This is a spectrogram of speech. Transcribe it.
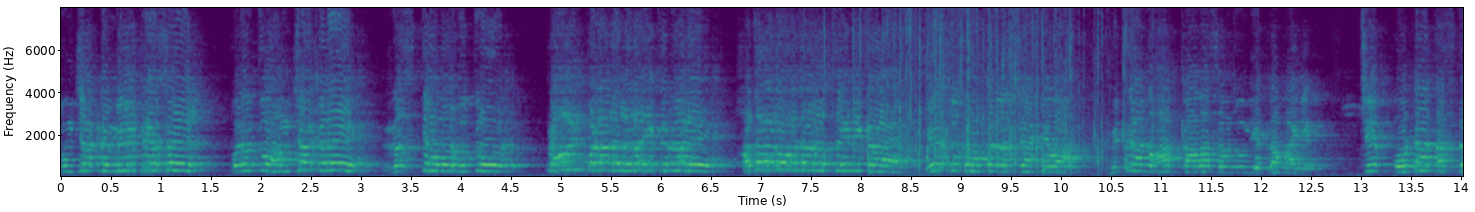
तुमच्याकडे मिलिटरी असेल परंतु आमच्याकडे रस्त्यावर उतरून प्राणपणाने लढाई करणारे हजारो हजारो सैनिक आहे हे सुद्धा आपण लक्षात ठेवा मित्रांनो हा कावा समजून घेतला पाहिजे. जे पोटात असत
